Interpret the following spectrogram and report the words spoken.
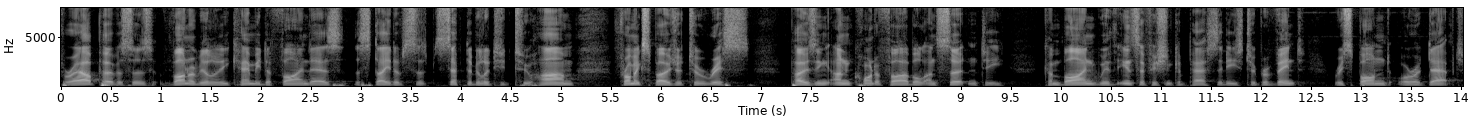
For our purposes, vulnerability can be defined as the state of susceptibility to harm from exposure to risks posing unquantifiable uncertainty combined with insufficient capacities to prevent, respond, or adapt.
